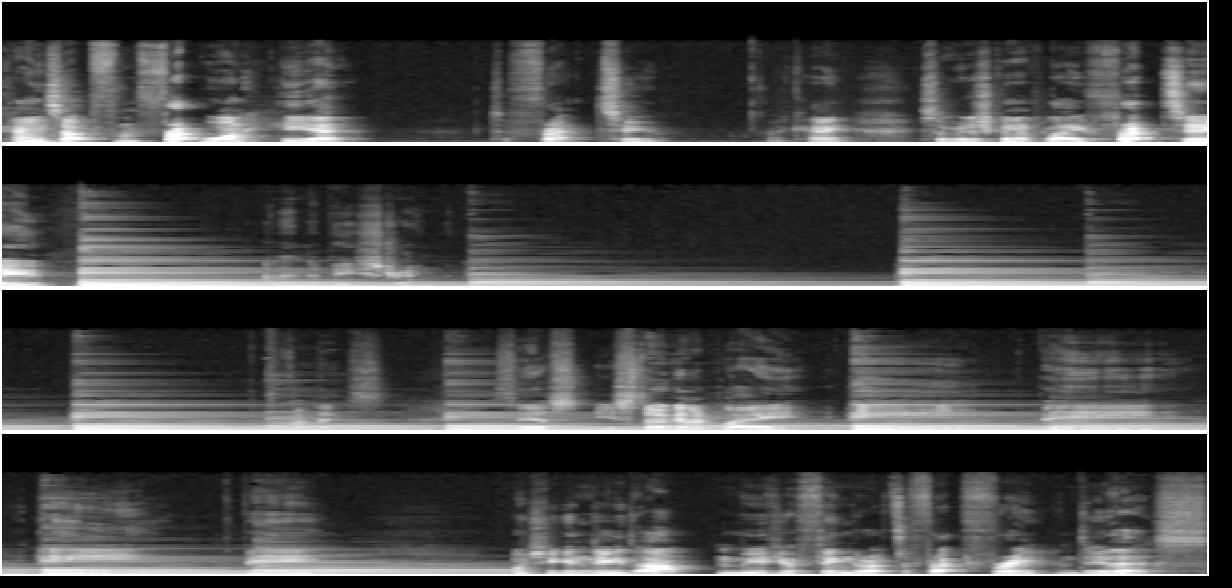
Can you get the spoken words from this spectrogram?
count up from fret 1 here to fret 2. Okay? So we're just going to play fret 2 and then the B string. You're still going to play E, B, E, B. Once you can do that, move your finger up to fret 3 and do this.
